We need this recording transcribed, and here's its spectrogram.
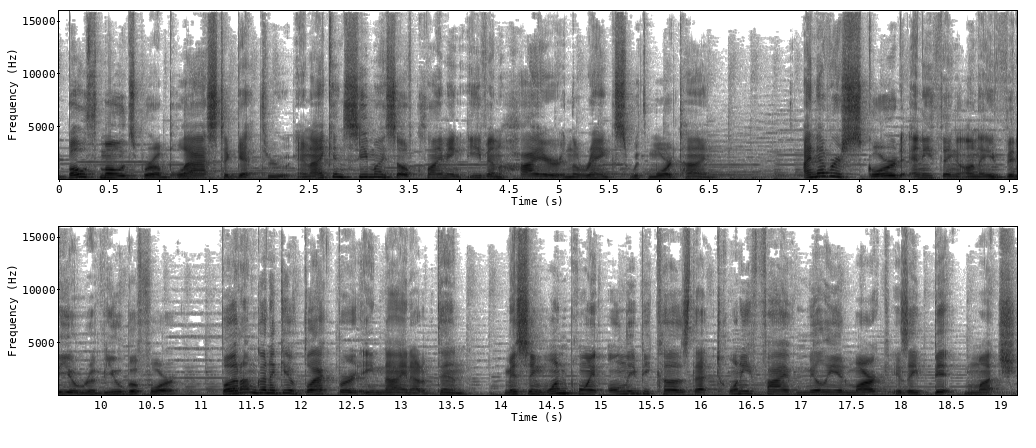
Both modes were a blast to get through, and I can see myself climbing even higher in the ranks with more time. I never scored anything on a video review before, but I'm gonna give Blackbird a 9 out of 10, missing one point only because that 25 million mark is a bit much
